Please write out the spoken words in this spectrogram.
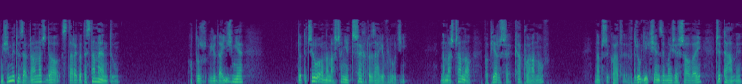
Musimy tu zaglądać do Starego Testamentu. Otóż w judaizmie dotyczyło namaszczenie trzech rodzajów ludzi. Namaszczano po pierwsze kapłanów, na przykład w drugiej księdze mojżeszowej czytamy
